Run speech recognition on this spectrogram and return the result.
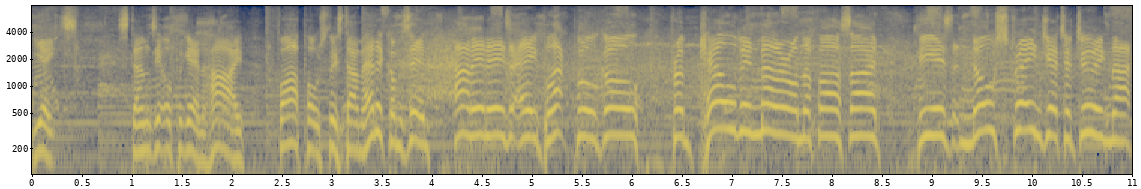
Yates stands it up again, high, far post this time. Header comes in, and it is a Blackpool goal from Kelvin Mellor on the far side. He is no stranger to doing that.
